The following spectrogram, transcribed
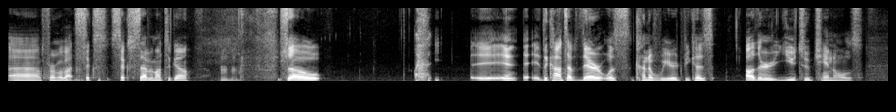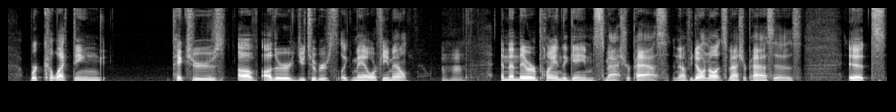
uh, from about mm-hmm. six, six, seven months ago. Mm-hmm. So, it, it, the concept there was kind of weird because other YouTube channels were collecting pictures of other YouTubers, like male or female, mm-hmm and then they were playing the game Smash or Pass. Now, if you don't know what Smash or Pass is, it's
